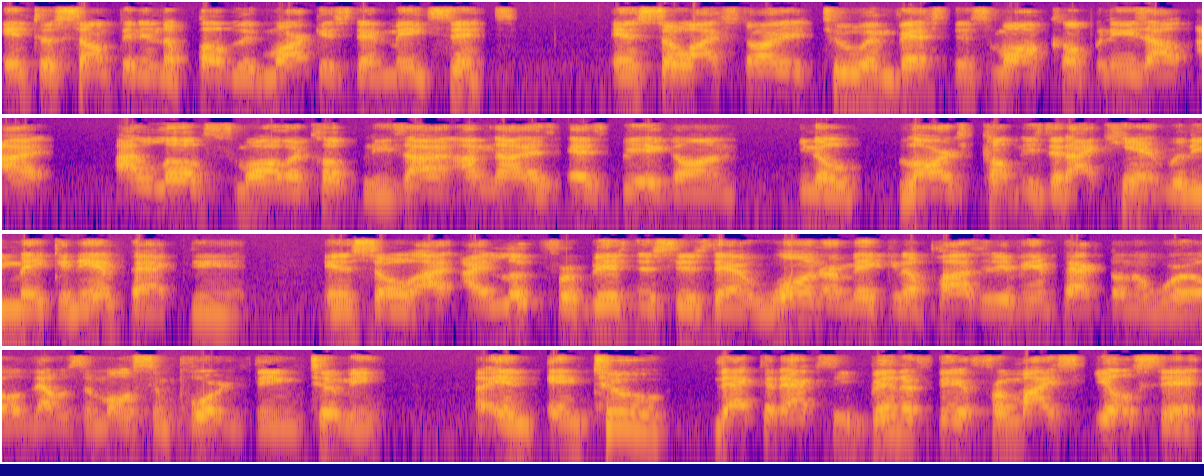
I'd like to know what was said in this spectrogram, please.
into something in the public markets that made sense. And so I started to invest in small companies. I, I I love smaller companies. I, I'm not as, as big on, you know, large companies that I can't really make an impact in. And so I, I, look for businesses that one are making a positive impact on the world. That was the most important thing to me. Uh, and and two, that could actually benefit from my skill set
